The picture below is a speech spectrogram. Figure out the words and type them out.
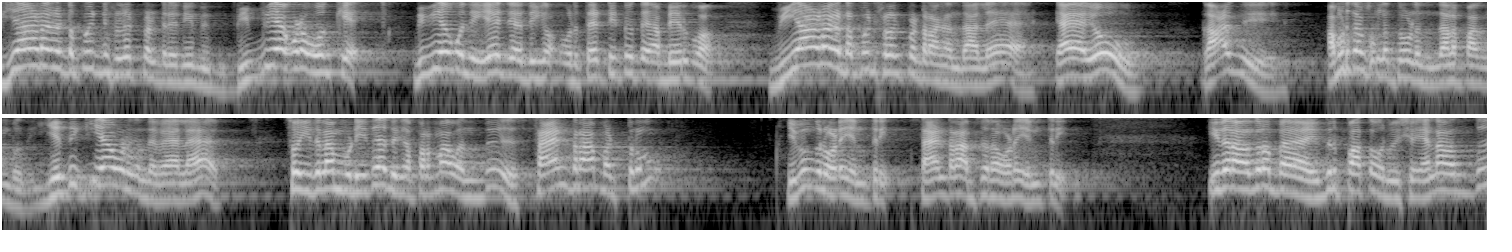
வியானா கிட்ட போயிட்டு நீ ஃப்ளட் பண்ணுற நீ திவ்யா கூட ஓகே திவ்யா கொஞ்சம் ஏஜ் அதிகம். ஒரு தேர்ட்டி டூ அப்படி இருக்கும். வியானா கிட்ட போயிட்டு ஃப்ளட் பண்ணுறாங்க இருந்தாலே ஏ யோ காகு அப்படி தான் சொல்ல தோணுது இருந்தாலும் பார்க்கும்போது. எதுக்கியா உனக்கு இந்த வேலை? ஸோ இதெல்லாம் முடியுது. அதுக்கப்புறமா வந்து சாண்ட்ரா மற்றும் இவங்களோட என்ட்ரி சாண்ட்ரா அப்சராவோட என்ட்ரி இதை நான் வந்து ரொம்ப எதிர்பார்த்த ஒரு விஷயம். ஏன்னா வந்து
